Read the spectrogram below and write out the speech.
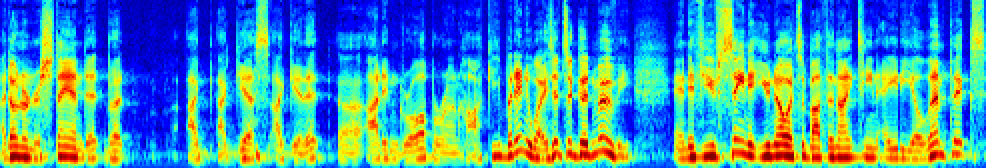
I don't understand it, but I, I, guess I get it. Uh, I didn't grow up around hockey. But, anyways, it's a good movie. And if you've seen it, you know it's about the 1980 Olympics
